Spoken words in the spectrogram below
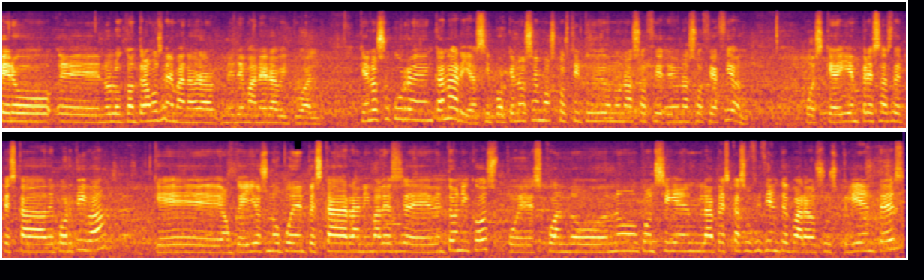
pero eh, nos lo encontramos de manera, de manera habitual. ¿Qué nos ocurre en Canarias y por qué nos hemos constituido en una, en una asociación? Pues que hay empresas de pesca deportiva que aunque ellos no pueden pescar animales eh, bentónicos, pues cuando no consiguen la pesca suficiente para sus clientes,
